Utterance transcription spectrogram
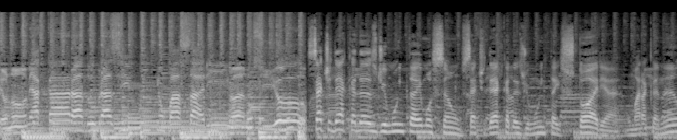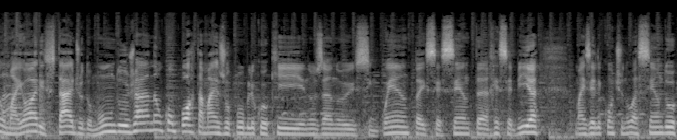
seu nome é a cara do Brasil que um passarinho anunciou. Sete décadas de muita emoção, sete décadas de muita história. O Maracanã, o maior estádio do mundo, já não comporta mais o público que nos anos 50 e 60 recebia mas ele continua sendo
